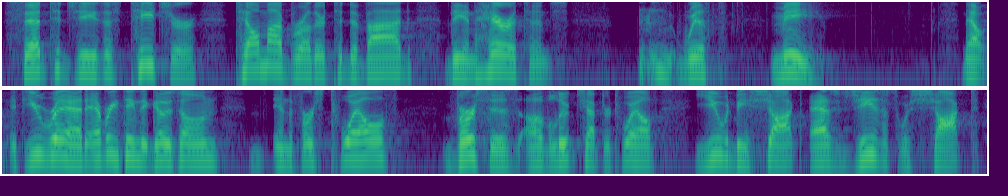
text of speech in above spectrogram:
said to Jesus, Teacher, tell my brother to divide the inheritance with me. Now, if you read everything that goes on in the first 12 verses of Luke chapter 12, you would be shocked, as Jesus was shocked,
